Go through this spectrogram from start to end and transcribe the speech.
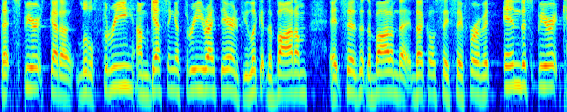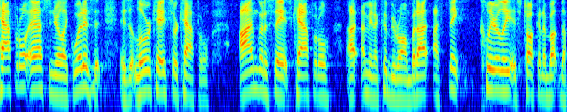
That spirit's got a little three. I'm guessing a three right there. And if you look at the bottom, it says at the bottom that that goes say, say fervent in the spirit, capital S. And you're like, What is it? Is it lowercase or capital? I'm going to say it's capital. I, I mean, I could be wrong, but I, I think clearly it's talking about the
